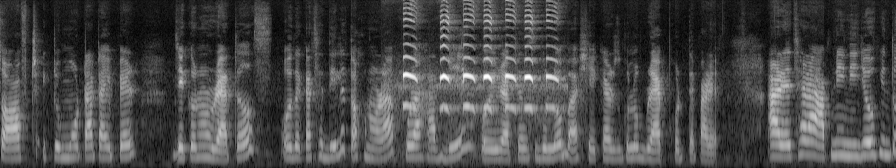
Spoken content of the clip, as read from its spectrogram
সফট একটু মোটা টাইপের যে কোনো র্যাটেলস ওদের কাছে দিলে তখন ওরা পুরো হাত দিয়ে ওই র্যাটেলসগুলো বা শেকার্সগুলো গ্র্যাব করতে পারে। আর এছাড়া আপনি নিজেও কিন্তু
